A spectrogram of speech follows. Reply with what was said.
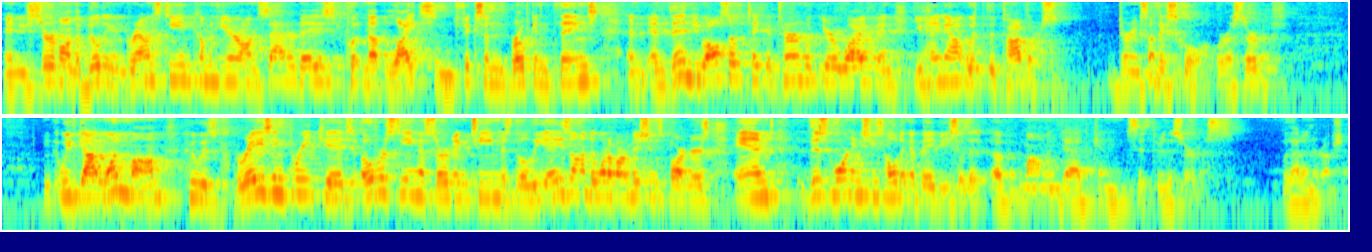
and you serve on the building and grounds team, coming here on Saturdays, putting up lights and fixing broken things. And, and then you also take a turn with your wife and you hang out with the toddlers during Sunday school or a service. We've got one mom who is raising three kids, overseeing a serving team, is the liaison to one of our missions partners, and this morning she's holding a baby so that a mom and dad can sit through the service without interruption.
